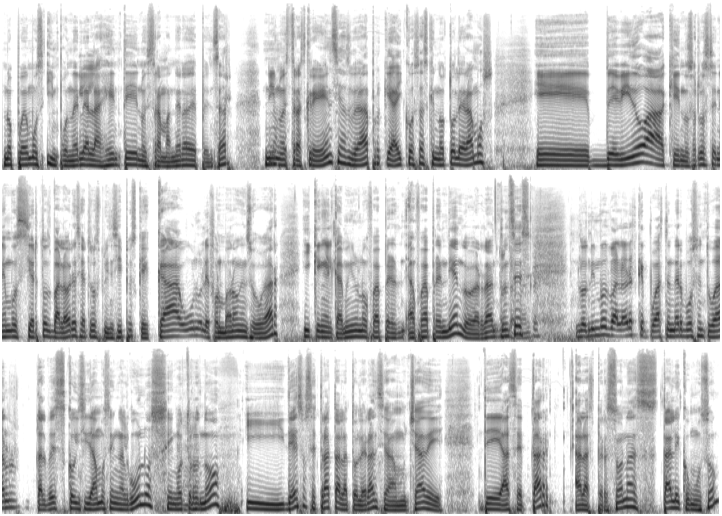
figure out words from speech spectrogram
no podemos imponerle a la gente nuestra manera de pensar, ni nuestras creencias, ¿verdad? Porque hay cosas que no toleramos eh, debido a que nosotros tenemos ciertos valores, ciertos principios que cada uno le formaron en su hogar y que en el camino uno fue, fue aprendiendo, ¿verdad? Entonces, los mismos valores que puedas tener vos en tu hogar, tal vez coincidamos en algunos, en otros no. Y de eso se trata la tolerancia, mucha de, de aceptar a las personas tal y como son,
